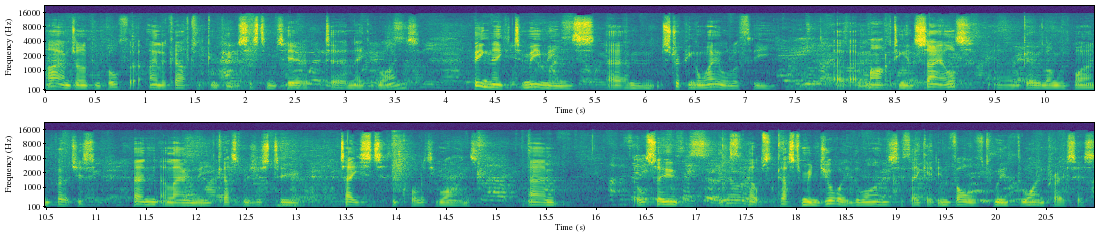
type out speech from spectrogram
Hi, I'm Jonathan Bulford. I look after the computer systems here at uh, Naked Wines. Being naked to me means um, stripping away all of the uh, marketing and sales uh, go along with wine purchase and allowing the customer just to taste the quality wines. Um, also, it helps the customer enjoy the wines if they get involved with the wine process.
